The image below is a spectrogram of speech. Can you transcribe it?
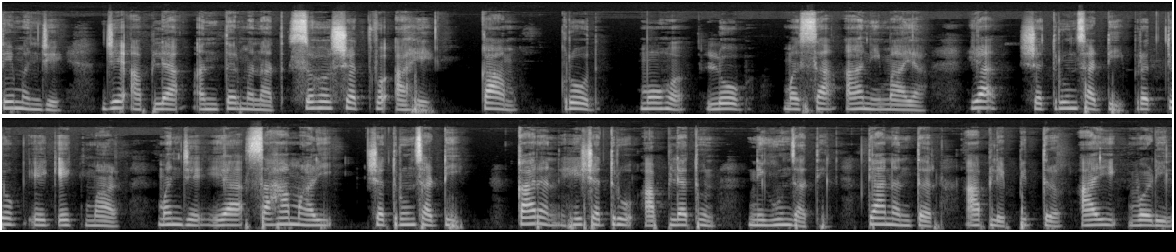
ते म्हणजे जे आपल्या अंतर्मनात सहशत्व आहे. काम क्रोध मोह लोभ मस्सा आणि माया या शत्रूंसाठी प्रत्येक एक एक माळ म्हणजे या सहा माळी शत्रूंसाठी कारण हे शत्रू आपल्यातून निघून जातील. त्यानंतर आपले पित्र आई वडील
